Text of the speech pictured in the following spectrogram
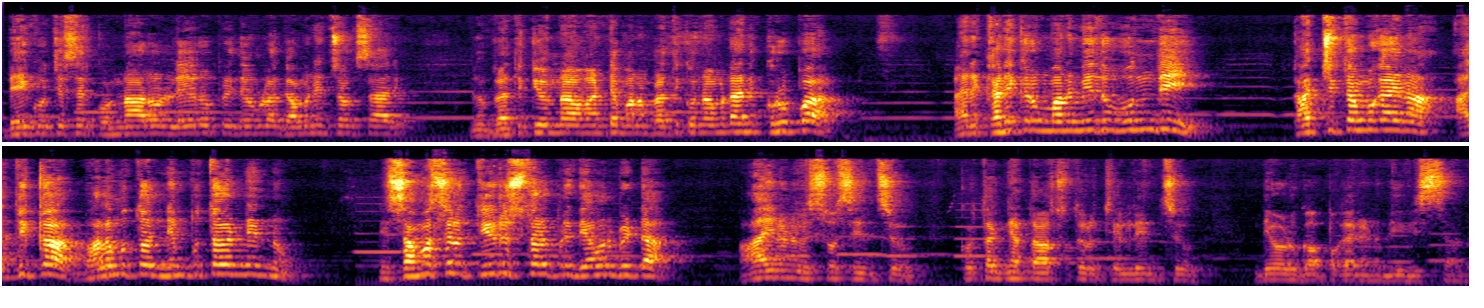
డేకి వచ్చేసరికి ఉన్నారో లేరో ప్రియ దేవుడు గమనించు ఒకసారి. నువ్వు బ్రతికి ఉన్నావంటే మనం బ్రతికున్నామంటే ఆయన కృప. ఆయన కనికరం మన మీద ఉంది. ఖచ్చితంగా ఆయన అధిక బలముతో నింపుతాడు నిన్ను. నీ సమస్యలు తీరుస్తాడు ప్రియ దేవుని బిడ్డ. ఆయనను విశ్వసించు. కృతజ్ఞతాస్తుతులు చెల్లించు. దేవుడు గొప్పగా నేను దీవిస్తాడు.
